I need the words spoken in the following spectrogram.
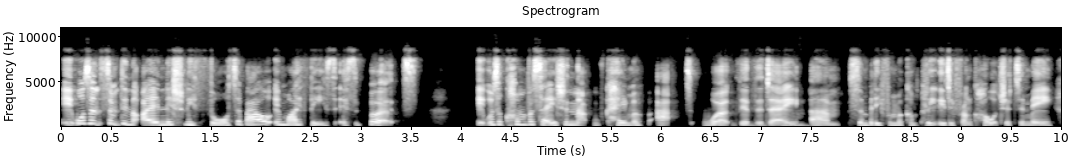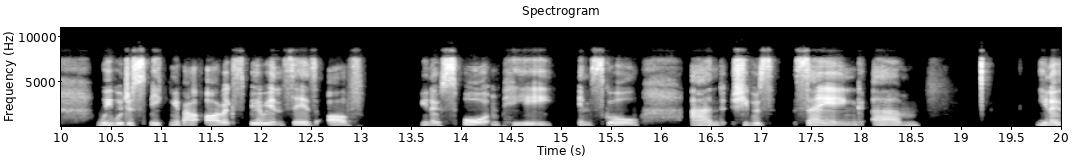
it wasn't something that I initially thought about in my thesis, but it was a conversation that came up at work the other day. Mm. Um, somebody from a completely different culture to me. We were just speaking about our experiences of, you know, sport and PE in school, and she was saying, um, you know,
